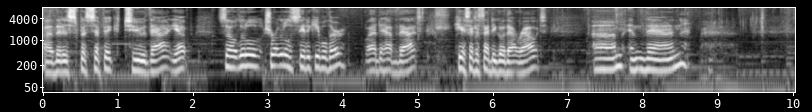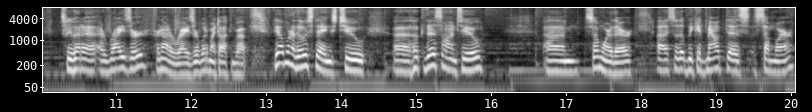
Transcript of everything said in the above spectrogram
uh, that is specific to that. Yep. So little short little SATA cable there. Glad to have that in case I decide to go that route. Um, and then, we've got a, a, riser, or not a riser, what am I talking about? We got one of those things to uh, hook this onto um, somewhere there uh, so that we could mount this somewhere.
